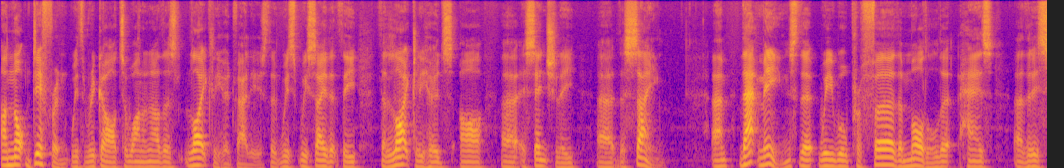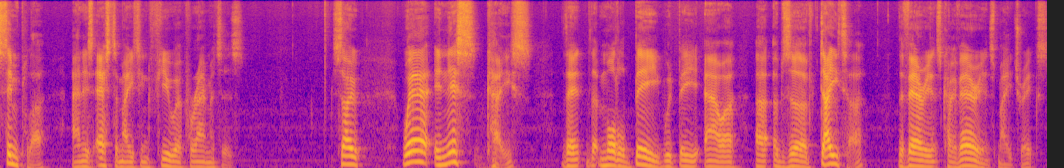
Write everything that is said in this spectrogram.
are not different with regard to one another's likelihood values. That we, we say that the, the likelihoods are uh, essentially uh, the same. Um, that means that we will prefer the model that, has, uh, that is simpler and is estimating fewer parameters. So where in this case then, that model B would be our uh, observed data, the variance covariance matrix,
